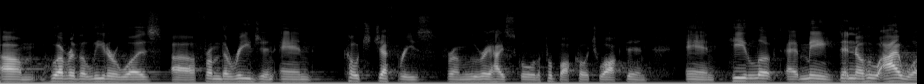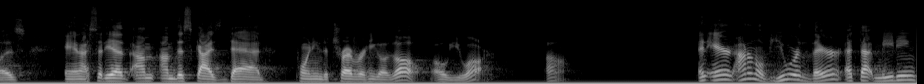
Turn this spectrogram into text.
um, whoever the leader was uh, from the region. And Coach Jeffries from Luray High School, the football coach, walked in and he looked at me, didn't know who I was. And I said, Yeah, I'm, I'm this guy's dad, pointing to Trevor. And he goes, Oh, oh, you are? Oh. And Aaron, I don't know if you were there at that meeting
